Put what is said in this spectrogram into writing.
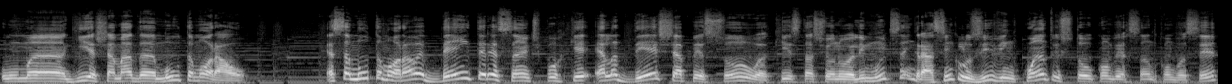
uma guia chamada Multa Moral. Essa multa moral é bem interessante porque ela deixa a pessoa que estacionou ali muito sem graça. Inclusive, enquanto estou conversando com você,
